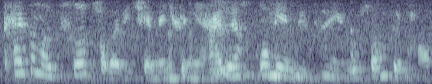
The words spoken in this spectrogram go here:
开上了车跑到你前面去，你还在后面你自己用双腿跑。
